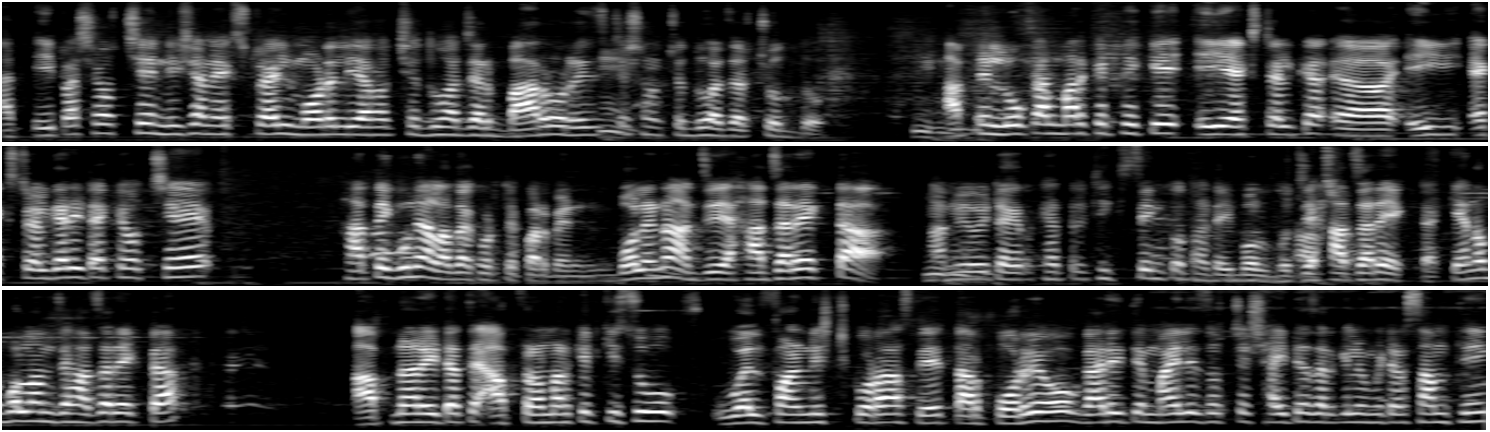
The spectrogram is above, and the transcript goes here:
আর এই পাশে হচ্ছে নিশান এক্সট্রাইল মডেল ইয়ার হচ্ছে দু হাজার বারো রেজিস্ট্রেশন হচ্ছে দু হাজার চোদ্দ। আপনি লোকাল মার্কেট থেকে এই এক্সটাইল এই এক্সটাইল গাড়িটাকে হচ্ছে হাতে গুনে আলাদা করতে পারবেন। বলে না যে হাজারে একটা আমি ওইটার ক্ষেত্রে ঠিক সেম কথাটাই বলব যে হাজারে একটা। কেন বললাম যে হাজারে একটা? আপনার এটাতে আফটার মার্কেট কিছু ওয়েল ফার্নিশড করা আছে তারপরেও গাড়িতে মাইলেজ হচ্ছে ষাট হাজার কিলোমিটার সামথিং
